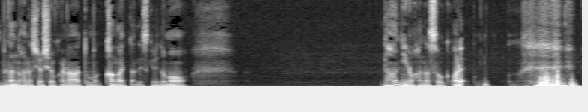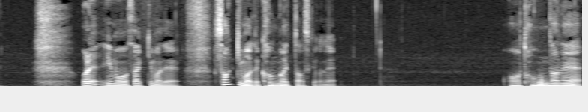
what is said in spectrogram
何の話をしようかなとも考えてたんですけれども、何を話そうか、あれ？あれ？今さっきまで、さっきまで考えてたんですけどね。あ、飛んだね。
